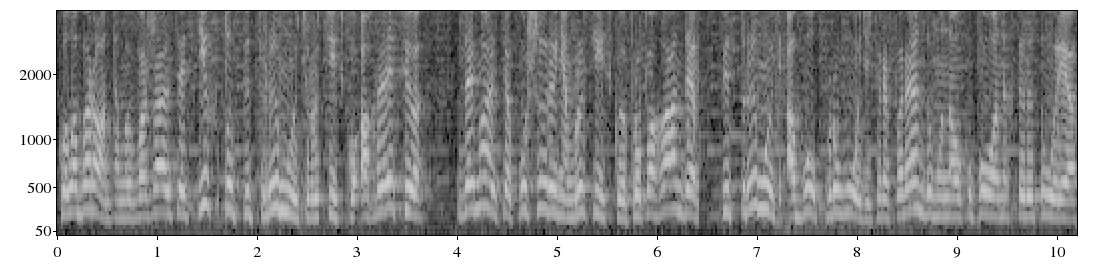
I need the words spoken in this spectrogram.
Колаборантами вважаються ті, хто підтримують російську агресію, займаються поширенням російської пропаганди, підтримують або проводять референдуми на окупованих територіях,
